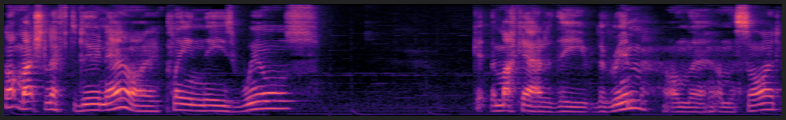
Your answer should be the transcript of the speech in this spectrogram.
Not much left to do now. I clean these wheels, get the muck out of the, the rim on the on the side.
